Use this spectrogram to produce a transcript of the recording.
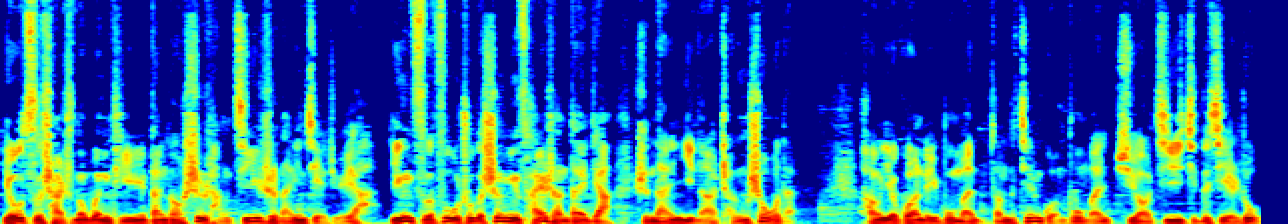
由此产生的问题，单靠市场机制难以解决呀，因此付出的生命财产代价是难以呢承受的。行业管理部门，咱们的监管部门需要积极的介入，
